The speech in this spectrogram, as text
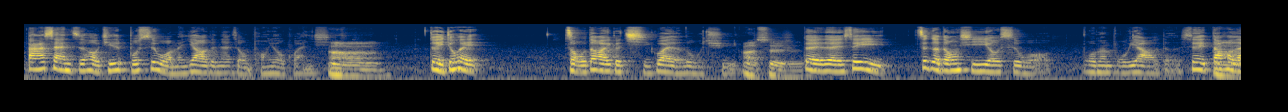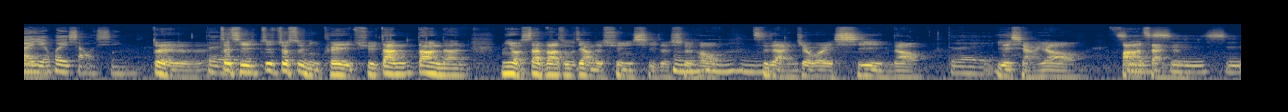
搭讪之后，其实不是我们要的那种朋友关系，啊，对，就会走到一个奇怪的路去，啊，是是，对对，所以这个东西又是我。我们不要的，所以到后来也会小心。嗯、对对对，对。这其实这就是你可以去，但当然，你有散发出这样的讯息的时候，自然就会吸引到对。也想要发展的人。是是。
